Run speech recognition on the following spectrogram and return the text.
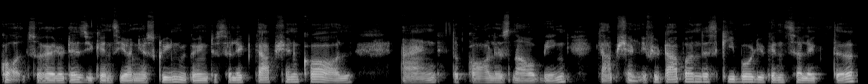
call. So here it is, you can see on your screen, we're going to select caption call and the call is now being captioned. If you tap on this keyboard, you can select the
